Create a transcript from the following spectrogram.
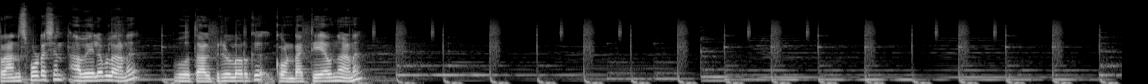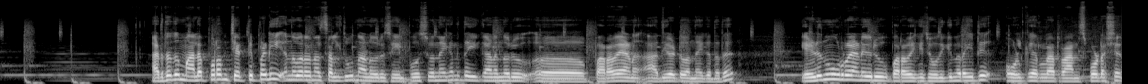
ട്രാൻസ്പോർട്ടേഷൻ അവൈലബിൾ ആണ്. അപ്പോൾ താല്പര്യമുള്ളവർക്ക് കോൺടാക്റ്റ് ചെയ്യാവുന്നതാണ്. അടുത്തത് മലപ്പുറം ചെട്ടിപ്പടി എന്ന് പറയുന്ന സ്ഥലത്തു നിന്നാണ് ഒരു സെയിൽ പോസ്റ്റ് വന്നേക്കുന്നത്. ഈ കാണുന്ന ഒരു പറവയാണ് ആദ്യമായിട്ട് വന്നേക്കുന്നത്. എഴുന്നൂറ് രൂപയാണ് ഒരു പറവയ്ക്ക് ചോദിക്കുന്ന rate. All Kerala transportation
